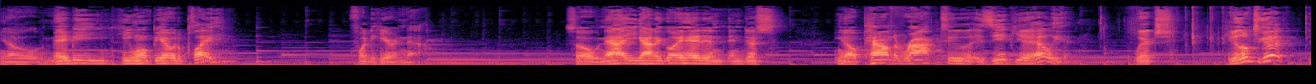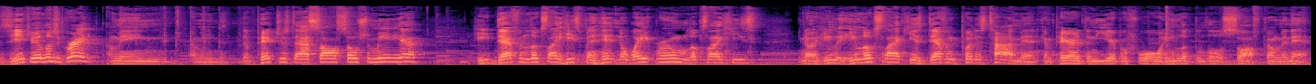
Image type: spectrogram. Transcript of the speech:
You know, maybe he won't be able to play for the here and now. So now you got to go ahead and, and just, you know, pound the rock to Ezekiel Elliott, which he looks good. Ezekiel looks great. I mean, I mean, the pictures that I saw on social media, he definitely looks like he's been hitting the weight room. Looks like he's you know, he, he looks like he's definitely put his time in compared to the year before when he looked a little soft coming in.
